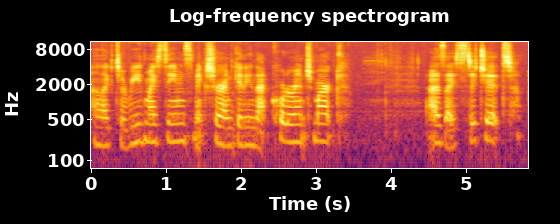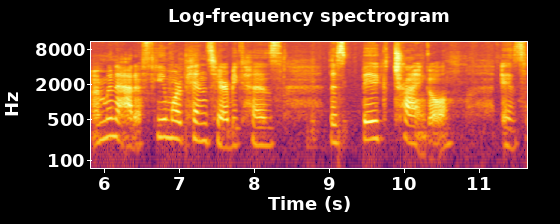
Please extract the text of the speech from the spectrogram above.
I like to read my seams, make sure I'm getting that quarter inch mark as I stitch it. I'm going to add a few more pins here because this big triangle is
